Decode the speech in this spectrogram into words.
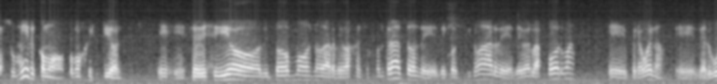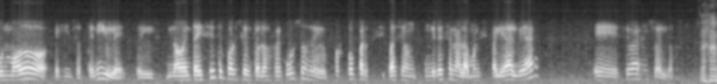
asumir como, como gestión. Eh, se decidió de todos modos no dar de baja esos contratos, de, de continuar, de, de ver la forma eh, pero bueno, eh, de algún modo es insostenible. El 97% de los recursos de, por coparticipación que ingresan a la Municipalidad de Alvear eh, se van en sueldos. Ajá.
